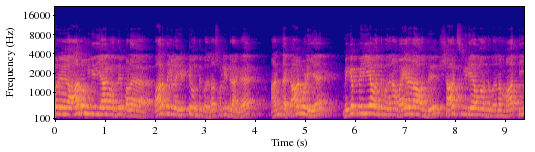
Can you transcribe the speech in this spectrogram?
ஒரு ஆர்வ மிகுதியாக வந்து பல வார்த்தைகளை இட்டு வந்து பார்த்தீங்கன்னா சொல்லிடுறாங்க. அந்த காணொலியை மிகப்பெரிய வந்து பார்த்தீங்கன்னா வைரலாக வந்து ஷார்ட்ஸ் வீடியோவாக வந்து பார்த்தீங்கன்னா மாற்றி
